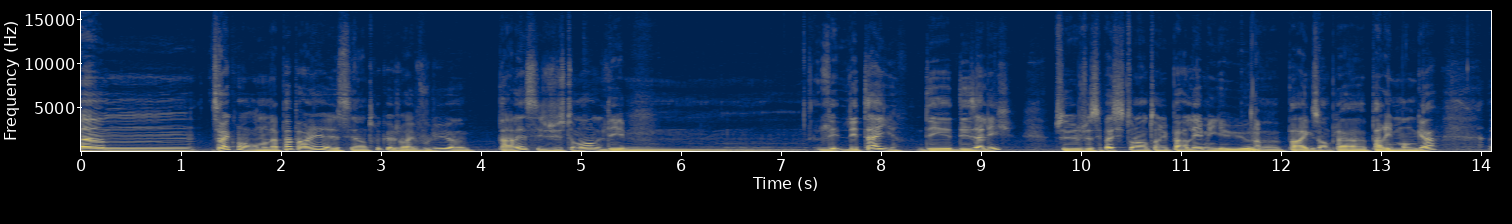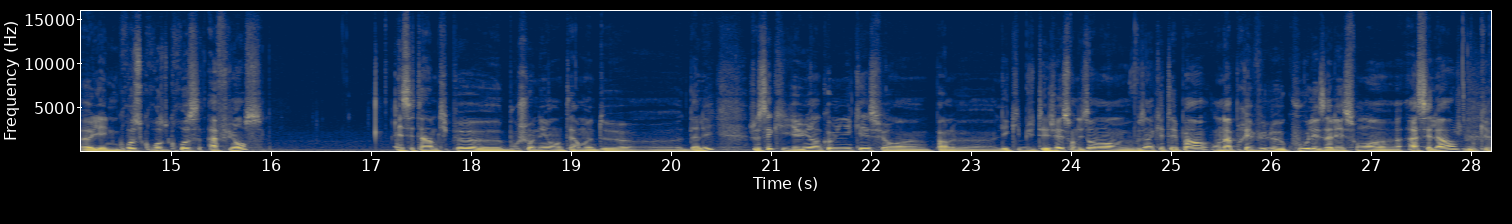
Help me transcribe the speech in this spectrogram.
Euh, c'est vrai qu'on n'en a pas parlé, c'est un truc que j'aurais voulu euh, parler, c'est justement les, hum, les, les tailles des, des allées. Je ne sais pas si tu en as entendu parler, mais il y a eu, euh, par exemple, à Paris Manga, euh, il y a une grosse, grosse, grosse affluence. Et c'était un petit peu euh, bouchonné en termes de, euh, d'allées. Je sais qu'il y a eu un communiqué sur, euh, par l'équipe du TGS en disant non, vous inquiétez pas, on a prévu le coup, les allées sont euh, assez larges. Ok.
